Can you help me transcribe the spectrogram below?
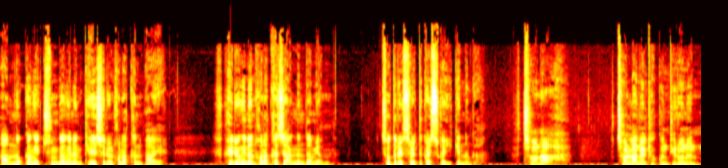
압록강의 중강에는 개시를 허락한 바에 회령에는 허락하지 않는다면 저들을 설득할 수가 있겠는가? 전하, 전란을 겪은 뒤로는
